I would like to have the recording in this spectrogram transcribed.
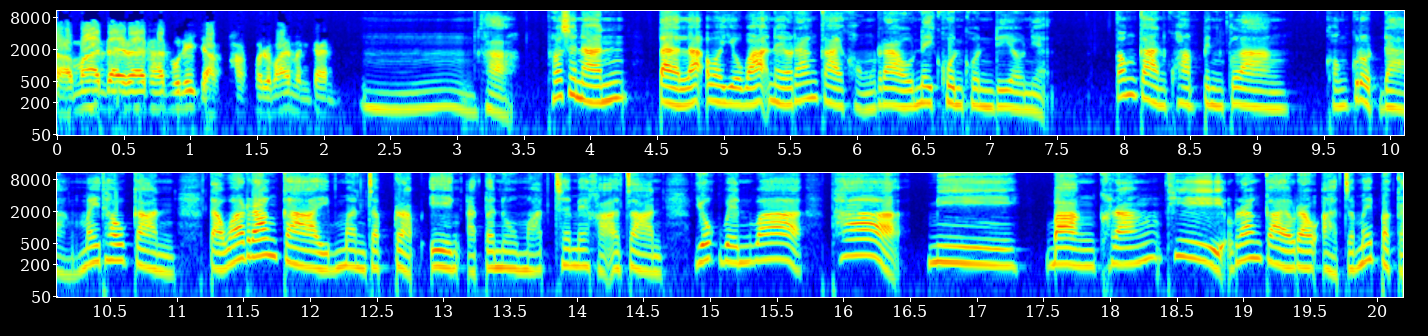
สามารถได้แร่ธาตุพวกนี้จากผักผลไม้เหมือนกัน อืมค่ะ เพราะฉะนั้นแต่ละอวัยวะในร่างกายของเราในคนคนเดียวเนี่ย ต้องการความเป็นกลางของกรดด่างไม่เท่ากัน แต่ว่าร่างกายมันจะปรับเองอัตโนมัติใช่ไหมคะอาจารย์ ยกเว้นว่าถ้ามีบางครั้งที่ร่างกายเราอาจจะไม่ปก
